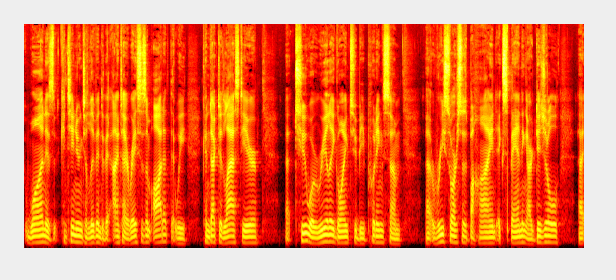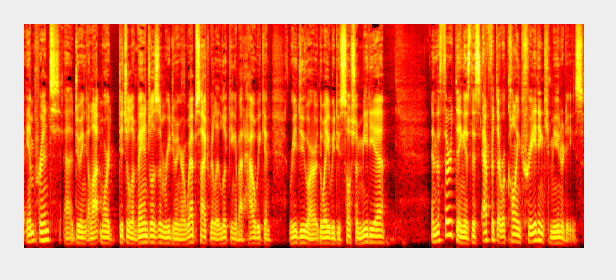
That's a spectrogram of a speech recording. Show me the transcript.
one is continuing to live into the anti racism audit that we conducted last year. Uh, two, we're really going to be putting some uh, resources behind expanding our digital uh, imprint, uh, doing a lot more digital evangelism, redoing our website, really looking about how we can redo our the way we do social media. And the third thing is this effort that we're calling creating communities.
